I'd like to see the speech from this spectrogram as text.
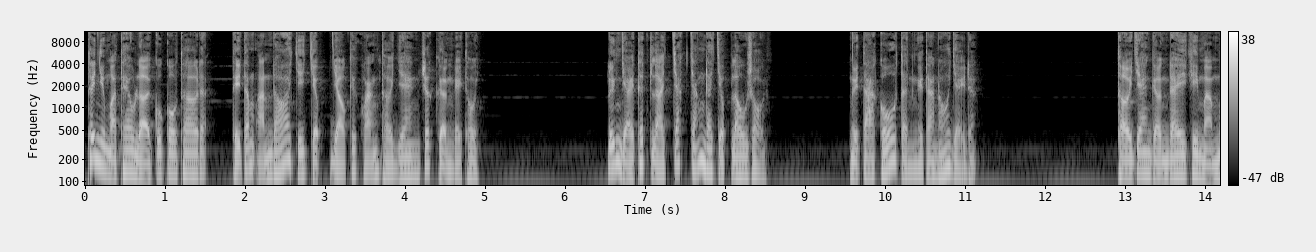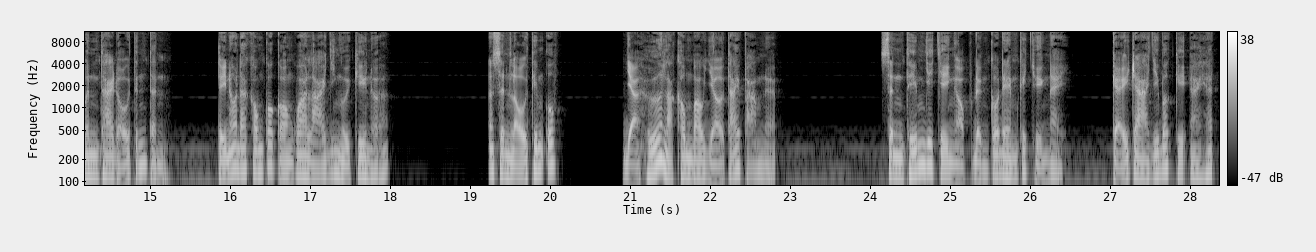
Thế nhưng mà theo lời của cô thơ đó, Thì tấm ảnh đó chỉ chụp vào cái khoảng thời gian rất gần đây thôi. Luyến giải thích là chắc chắn đã chụp lâu rồi. Người ta cố tình người ta nói vậy đó. Thời gian gần đây khi mà Minh thay đổi tính tình, Thì nó đã không có còn qua lại với người kia nữa. Nó xin lỗi thím út Và hứa là không bao giờ tái phạm nữa. Xin thím với chị Ngọc đừng có đem cái chuyện này Kể ra với bất kỳ ai hết.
